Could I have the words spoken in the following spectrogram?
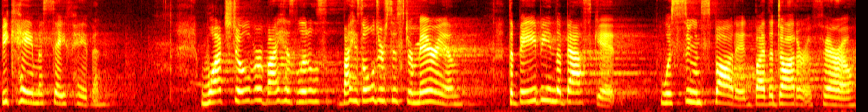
became a safe haven. Watched over by his, little, by his older sister Miriam, the baby in the basket was soon spotted by the daughter of Pharaoh.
